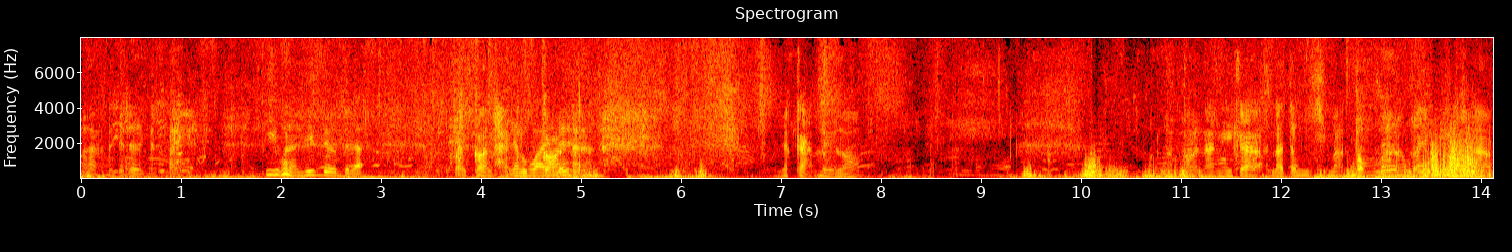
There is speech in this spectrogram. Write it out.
นะฮะเดี๋ยวจะเดินขึ้นไป พี่คนนั้นรีบเดินไปแล้วไปก่อนถ่ายยังรูปไวก่อนเลยนะบรรยากาศโดยรอบแล้วก่อนหน้านี้ก็น่าจะมีหิมะตกมาก็ยังมีขนาดนัก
